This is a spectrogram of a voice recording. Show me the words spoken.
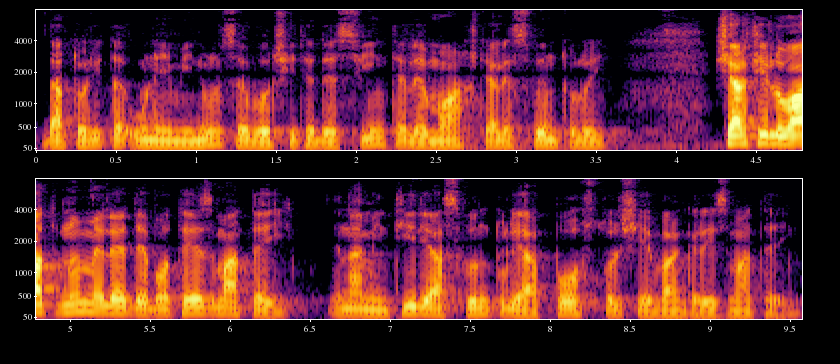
datorită unei minuni săvârșite de sfintele moaște ale Sfântului și ar fi luat numele de botez Matei, în amintirea Sfântului Apostol și Evanghelist Matei.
